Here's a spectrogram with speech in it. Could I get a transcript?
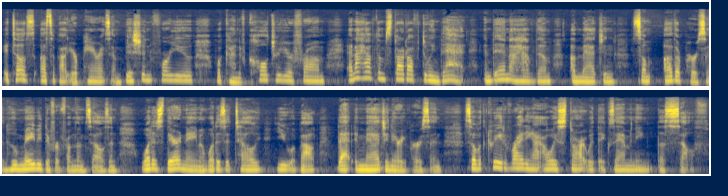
It tells us about your parents' ambition for you, what kind of culture you're from. And I have them start off doing that. And then I have them imagine some other person who may be different from themselves and what is their name and what does it tell you about that imaginary person. So with creative writing, I always start with examining the self.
